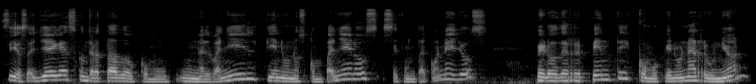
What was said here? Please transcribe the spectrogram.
Sí, o sea, llega, es contratado como un albañil, tiene unos compañeros, se junta con ellos, pero de repente, como que en una reunión,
